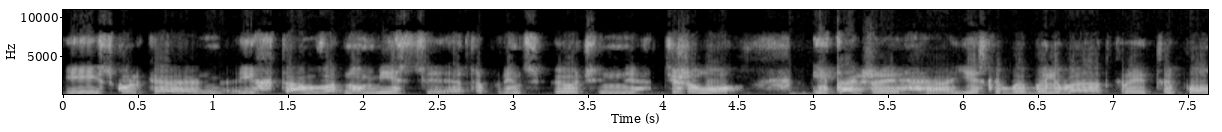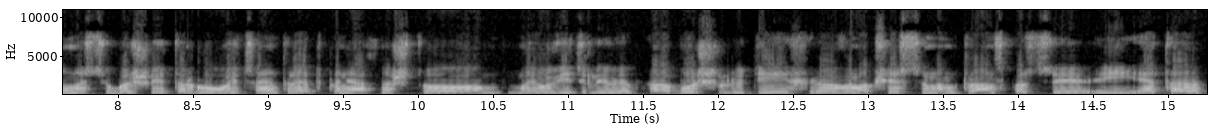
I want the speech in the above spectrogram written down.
и сколько их там в одном месте, это, в принципе, очень тяжело. И также, если бы были бы открыты полностью большие торговые центры, это понятно, что мы увидели Э, больше людей в общественном транспорте. И это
